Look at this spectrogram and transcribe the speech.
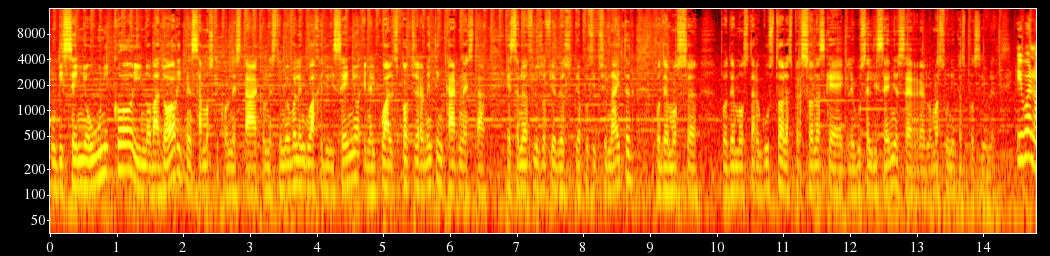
un diseño único, innovador y pensamos que con, esta, con este nuevo lenguaje de diseño en el cual Sport realmente encarna esta, esta nueva filosofía de, de Opposition United, podemos, eh, podemos dar gusto a las personas que, que le gusta el diseño, ser lo más únicas posible. Y bueno,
